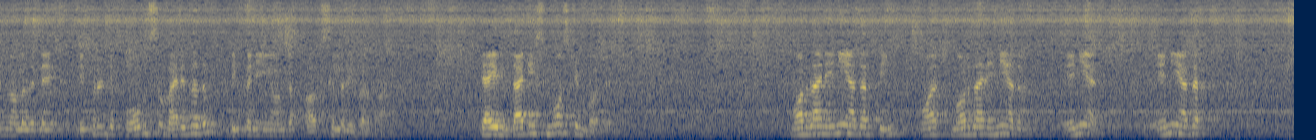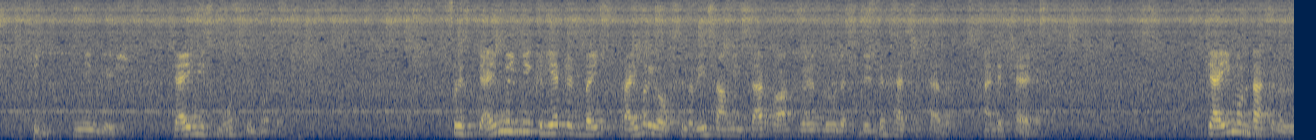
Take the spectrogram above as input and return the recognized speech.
എന്നുള്ളതിന്റെ ഡിഫറെന്റ് ഫോംസ് വരുന്നതും ഡിപ്പെൻഡിങ് ഓൺ ദ ഓക്സിലറി വെർബാണ് time that is most important more than any other thing more than any other any any other thing in English time is most important. So if time will be created by primary auxiliaries, amisar, was, where, do, does, did, has, have, and had. Time ഉണ്ടാക്കുന്നത്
